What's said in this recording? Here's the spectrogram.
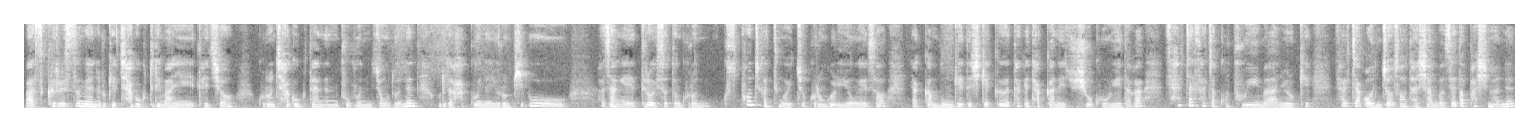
마스크를 쓰면 이렇게 자국들이 많이 되죠. 그런 자국되는 부분 정도는 우리가 갖고 있는 이런 피부 화장에 들어있었던 그런 스펀지 같은 거 있죠. 그런 걸 이용해서 약간 뭉개듯이 깨끗하게 닦아내 주시고 그 위에다가 살짝 살짝 그 부위만 이렇게 살짝 얹어서 다시 한번 셋업 하시면은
